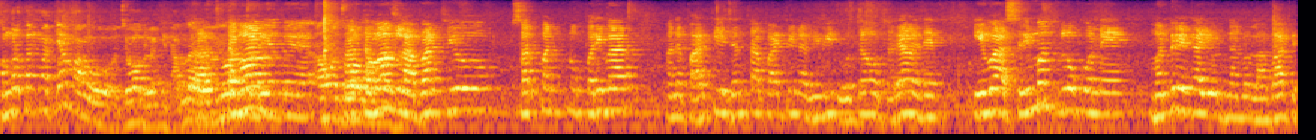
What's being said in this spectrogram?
સમર્થનમાં કેમ આવો જવાબ લખીને તમામ લાભાર્થીઓ સરપંચનો પરિવાર અને ભારતીય જનતા પાર્ટીના વિવિધ હોદ્દાઓ ધરાવે છે એવા શ્રીમંત લોકોને મનરેગા યોજનાનો લાભ આપે.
